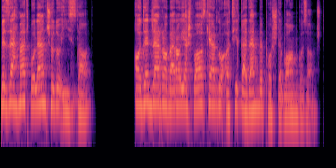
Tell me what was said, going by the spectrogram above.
به زحمت بلند شد و ایستاد. عادل در را برایش باز کرد و آتی قدم به پشت بام گذاشت.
